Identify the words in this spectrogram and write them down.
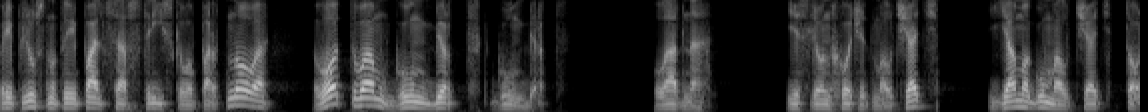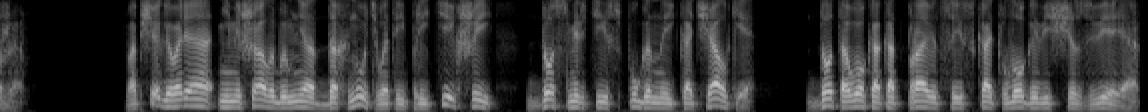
приплюснутые пальцы австрийского портного, вот вам Гумберт Гумберт. Ладно, если он хочет молчать, я могу молчать тоже. Вообще говоря, не мешало бы мне отдохнуть в этой притихшей, до смерти испуганной качалке, до того, как отправиться искать логовище зверя.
